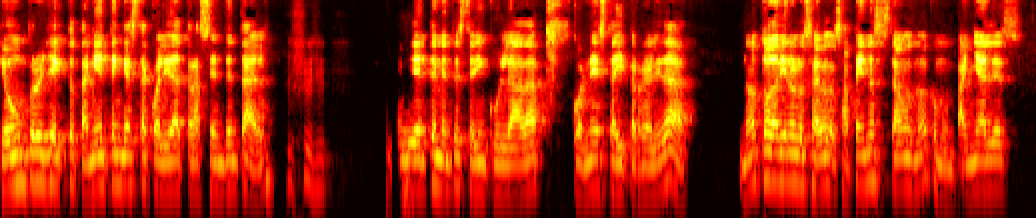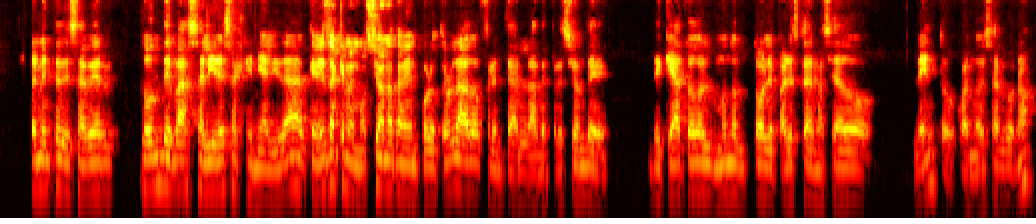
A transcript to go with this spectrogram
que un proyecto también tenga esta cualidad trascendental, evidentemente esté vinculada con esta hiperrealidad, ¿no? Todavía no lo sabemos, apenas estamos, ¿no? Como en pañales realmente de saber dónde va a salir esa genialidad, que es la que me emociona también por otro lado, frente a la depresión de, que a todo el mundo todo le parezca demasiado lento, cuando es algo, ¿no?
